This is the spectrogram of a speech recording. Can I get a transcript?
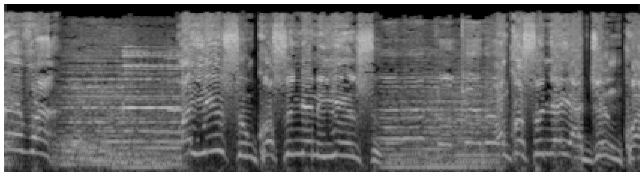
Never. Yesu nkɔ so ne Yesu. Ɔnkɔ so nyɛ yɛ agye nkwa.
